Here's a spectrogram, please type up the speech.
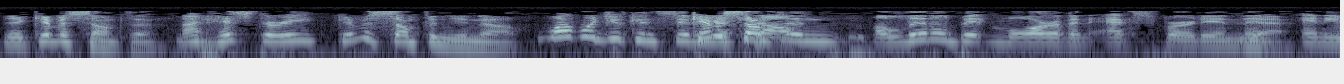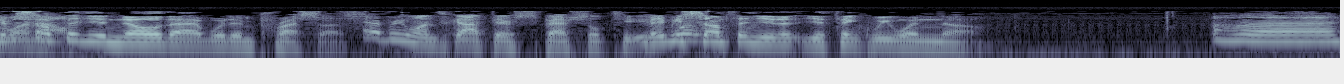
Yeah, give us something. Not history. Give us something you know. What would you consider Give us yourself something- a little bit more of an expert in than yeah. anyone Give us something else? you know that would impress us. Everyone's got their specialties. Maybe What- something you you think we wouldn't know. Uh,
